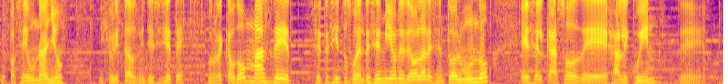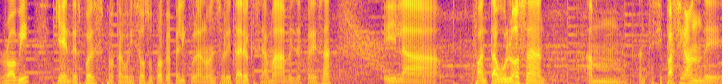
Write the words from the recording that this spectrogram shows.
me pasé un año, dije ahorita 2017, pues recaudó más de 746 millones de dólares en todo el mundo. Es el caso de Harley Quinn, de Robbie, quien después protagonizó su propia película, ¿no? En solitario que se llama Aves de Presa. Y la fantabulosa anticipación de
